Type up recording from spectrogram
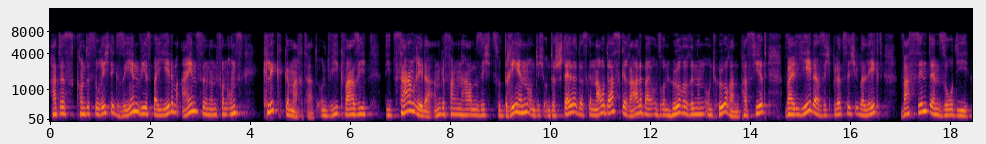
hat es, konntest du richtig sehen, wie es bei jedem Einzelnen von uns Klick gemacht hat und wie quasi die Zahnräder angefangen haben, sich zu drehen. Und ich unterstelle, dass genau das gerade bei unseren Hörerinnen und Hörern passiert, weil jeder sich plötzlich überlegt, was sind denn so die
